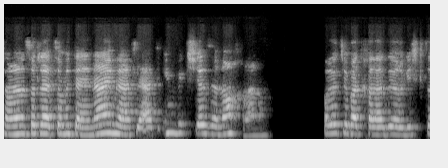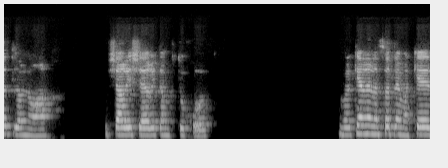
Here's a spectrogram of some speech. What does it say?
אפשר לנסות לעצום את העיניים לאט לאט, אם וכשזה נוח לנו. יכול להיות שבהתחלה זה ירגיש קצת לא נוח, אפשר להישאר איתן פתוחות. אבל כן לנסות למקד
